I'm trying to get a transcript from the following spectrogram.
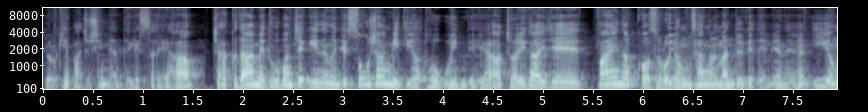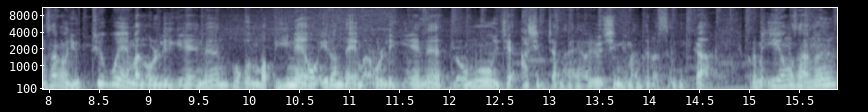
이렇게 봐주시면 되겠어요. 자, 그 다음에 두 번째 기능은 이제 소셜 미디어 도구인데요. 저희가 이제 파이널 컷으로 영상을 만들게 되면은 이 영상을 유튜브에만 올리기에는 혹은 뭐 비메오 이런 데에만 올리기에는 너무 이제 아쉽잖아요. 열심히 만들었으니까. 그러면 이 영상을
